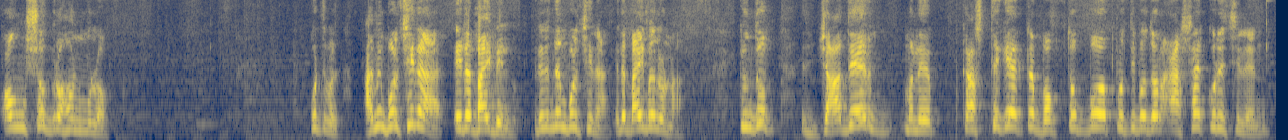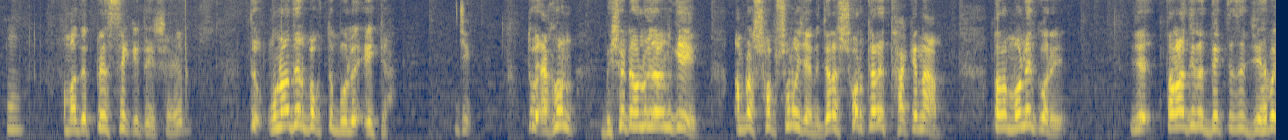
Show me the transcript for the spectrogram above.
অংশগ্রহণমূলক। করতে পারে। আমি বলছি না এটা বাইবেল। এটা কিন্তু আমি বলছি না এটা বাইবেলও না। কিন্তু যাদের মানে কাছ থেকে একটা বক্তব্য প্রতিবেদন আশা করেছিলেন আমাদের প্রেস সেক্রেটারি সাহেব তো ওনাদের বক্তব্য হলো এইটা। তো এখন বিষয়টা হলো জানেন কি আমরা সব সময় জানি, যারা সরকারে থাকে না, তারা মনে করে যে তারা যেটা দেখতেছে, যেভাবে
